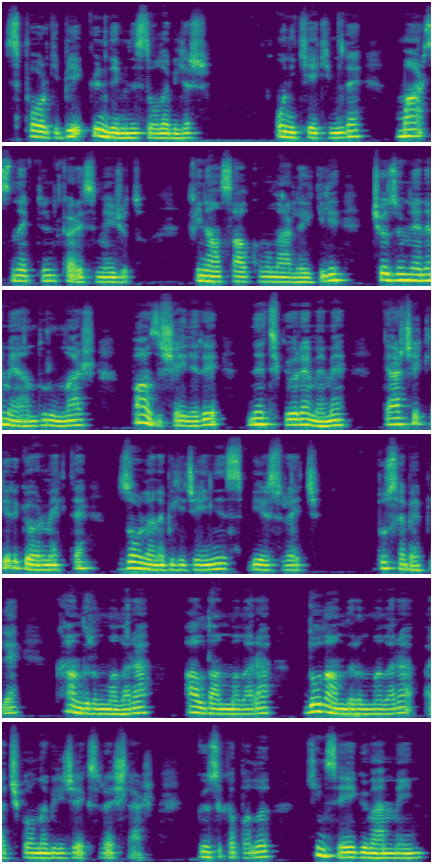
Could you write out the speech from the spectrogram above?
spor gibi gündeminizde olabilir. 12 Ekim'de Mars-Neptün karesi mevcut. Finansal konularla ilgili çözümlenemeyen durumlar, bazı şeyleri net görememe, gerçekleri görmekte zorlanabileceğiniz bir süreç. Bu sebeple kandırılmalara, aldanmalara, dolandırılmalara açık olunabilecek süreçler. Gözü kapalı, kimseye güvenmeyin.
